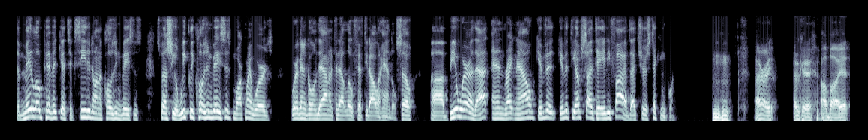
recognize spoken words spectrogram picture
The May low pivot gets exceeded on a closing basis, especially a weekly closing basis. Mark my words, we're going to go down into that low $50 handle. So uh, be aware of that. And right now, give it give it the upside to 85. That's your sticking point. Mm-hmm. All right. Okay. I'll buy it.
